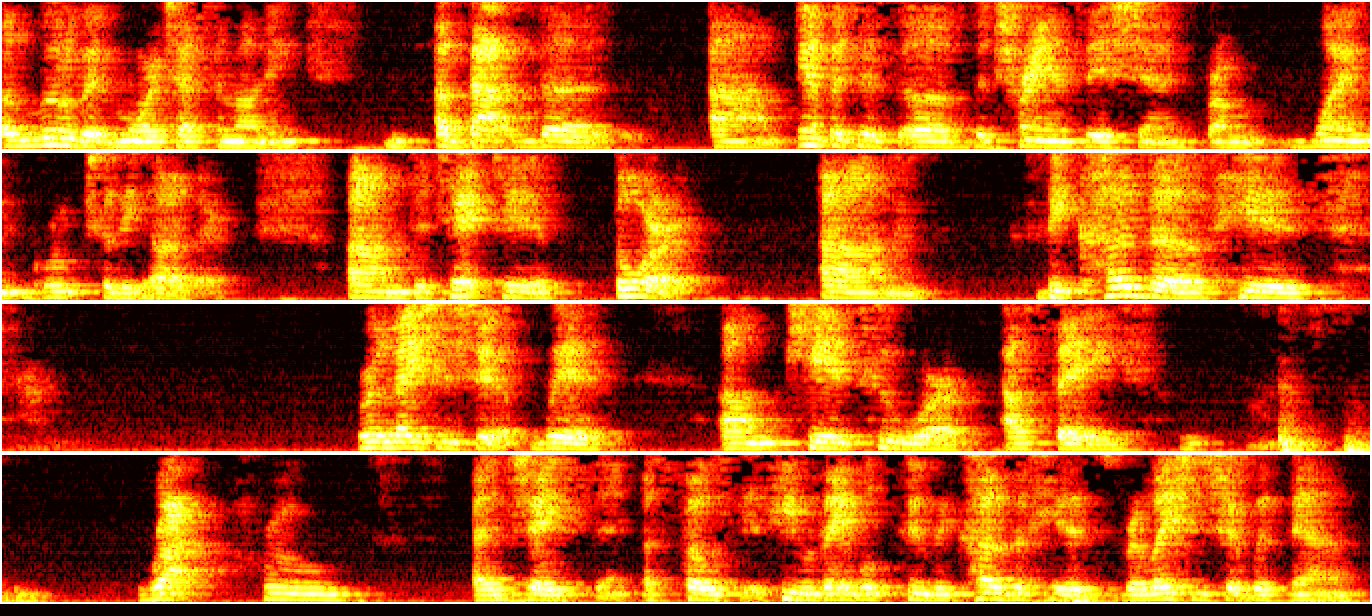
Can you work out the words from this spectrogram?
a little bit more testimony about the um, impetus of the transition from one group to the other. Um, Detective Thorpe, um, because of his relationship with um, kids who were, I'll say, rock crew adjacent associates. He was able to, because of his relationship with them,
